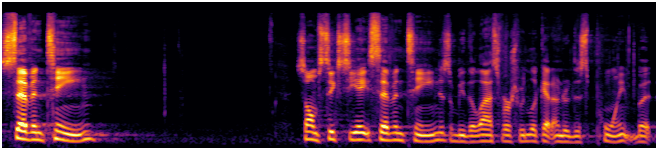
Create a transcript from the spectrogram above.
17. Psalm 68, 17. This will be the last verse we look at under this point, but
